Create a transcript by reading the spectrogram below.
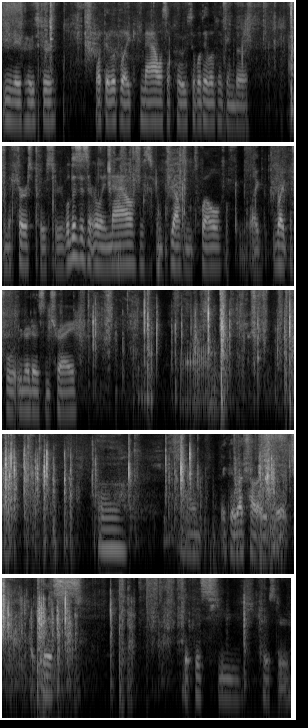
Day poster. What they look like now as opposed to what they look like in the in the first poster. Well, this isn't really now. This is from 2012, like right before Uno Dos and Tré. Uh, okay, that's how they would it. Like this. Get this huge poster.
